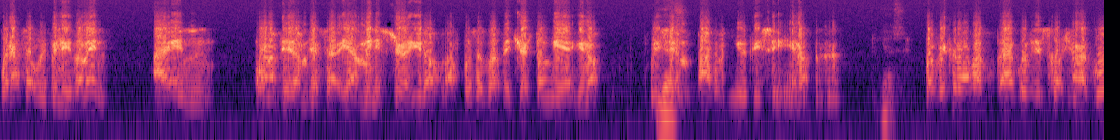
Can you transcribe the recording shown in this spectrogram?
But that's how we believe. I mean, I'm one of the, I'm just a yeah, minister, you know. Of course, I've got the church down here, you know. Which Yes. I'm part of the UPC, you know. Yes. But we could have a, a good discussion. I'll go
